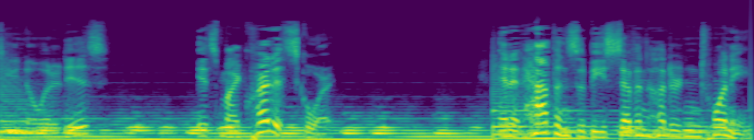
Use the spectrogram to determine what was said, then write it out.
Do you know what it is? It's my credit score. And it happens to be 720.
